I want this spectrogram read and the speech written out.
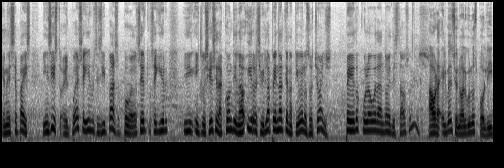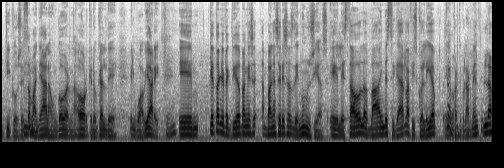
en ese país. Insisto, él puede seguir en justicia y paz, puede hacer, seguir, inclusive será condenado y recibir la pena alternativa de los ocho años, pero colaborando desde Estados Unidos. Ahora, él mencionó a algunos políticos esta mañana, un gobernador, creo que el de el Guaviare. Sí. Eh, ¿Qué tan efectivas van a, ser, van a ser esas denuncias? ¿El Estado las va a investigar, la Fiscalía eh, Claro. particularmente? La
